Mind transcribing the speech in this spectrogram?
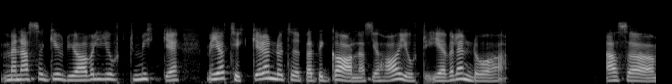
men alltså gud, jag har väl gjort mycket. Men jag tycker ändå typ att det galnaste jag har gjort är väl ändå, alltså,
